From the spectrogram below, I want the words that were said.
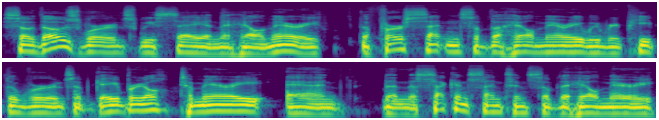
So, those words we say in the Hail Mary the first sentence of the Hail Mary, we repeat the words of Gabriel to Mary, and then the second sentence of the Hail Mary,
